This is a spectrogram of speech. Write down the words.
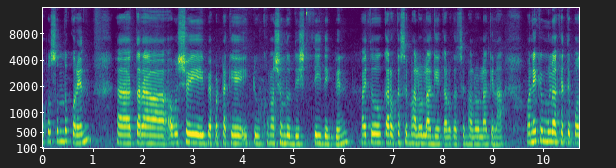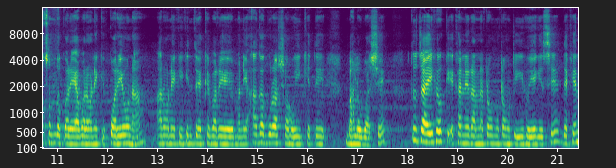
অপছন্দ করেন তারা অবশ্যই এই ব্যাপারটাকে একটু ক্ষমা সুন্দর দৃষ্টিতেই দেখবেন। হয়তো কারও কাছে ভালো লাগে, কারও কাছে ভালো লাগে না। অনেকে মূলা খেতে পছন্দ করে, আবার অনেকে করেও না। আর অনেকে কিন্তু একেবারে মানে আগাগোড়া সহই খেতে ভালোবাসে। তো যাই হোক, এখানে রান্নাটাও মোটামুটি হয়ে গেছে। দেখেন,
